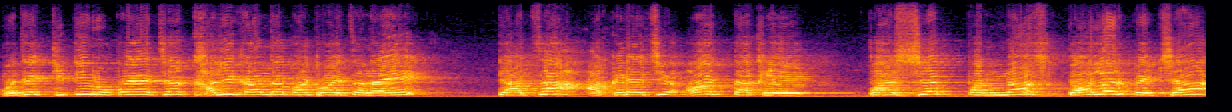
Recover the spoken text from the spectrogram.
म्हणजे किती रुपयाच्या खाली कांदा पाठवायचा नाही त्याचा आकड्याची अट टाकली. पाचशे पन्नास डॉलरपेक्षा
